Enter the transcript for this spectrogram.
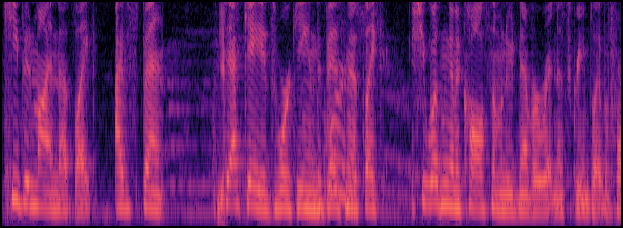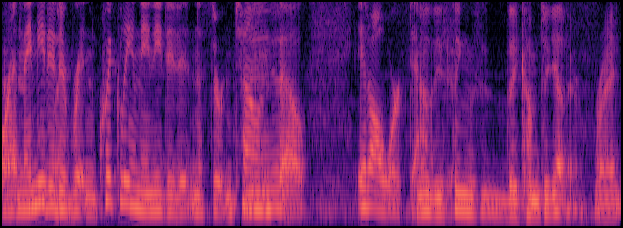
keep in mind that's like I've spent Yeah. decades working in the course. business like she wasn't going to call someone who'd never written a screenplay before and they needed it written quickly and they needed it in a certain tone Yeah, yeah. so it all worked out No, these things they come together, right?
